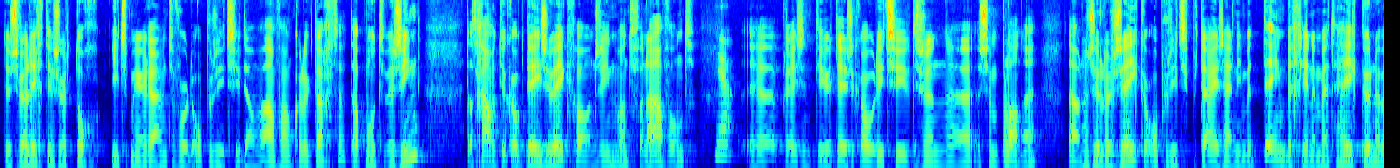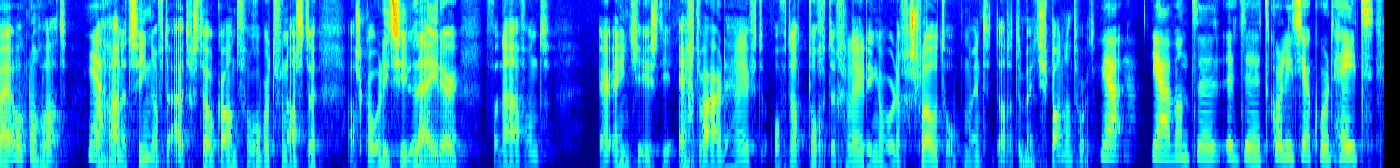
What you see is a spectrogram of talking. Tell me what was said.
Dus wellicht is er toch iets meer ruimte voor de oppositie dan we aanvankelijk dachten. Dat moeten we zien. Dat gaan we natuurlijk ook deze week gewoon zien, want vanavond ja. uh, presenteert deze coalitie zijn, uh, zijn plannen. Nou, dan zullen er zeker oppositiepartijen zijn die meteen beginnen met: hey, kunnen wij ook nog wat? Ja. We gaan het zien of de uitgestoken hand van Robert van Asten als coalitieleider vanavond er eentje is die echt waarde heeft, of dat toch de geledingen worden gesloten op het moment dat het een beetje spannend wordt. Ja, ja want uh, het, het coalitieakkoord heet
